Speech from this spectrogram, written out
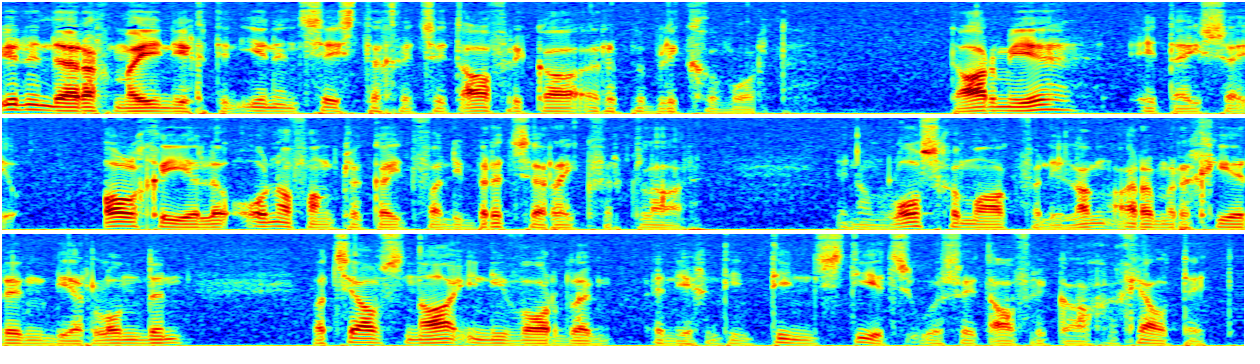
Op 31 mei 1961 het Suid-Afrika een republiek geword. Daarmee het hy sy algehele onafhankelijkheid van die Britse Rijk verklaar en om losgemaak van die langarm regering dier Londen, wat selfs na in die wording in 1910 steeds oor Suid-Afrika gegeld het.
